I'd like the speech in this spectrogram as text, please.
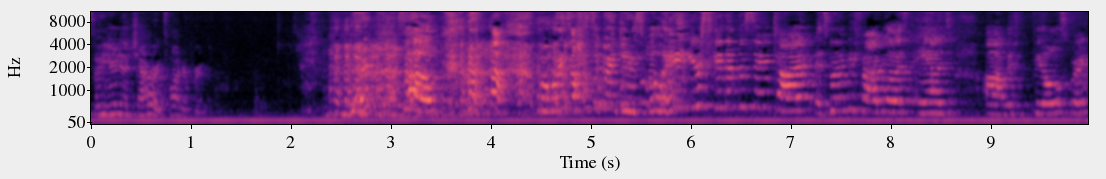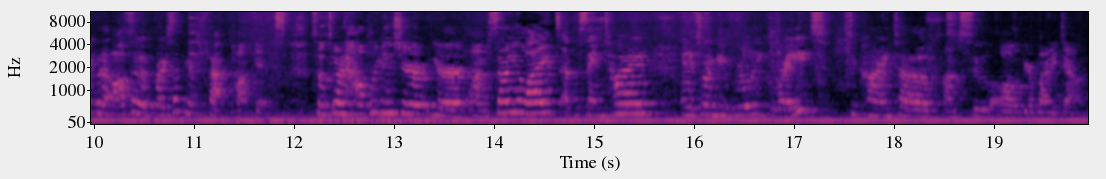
So you're in the shower, it's waterproof. so, but what it's also going to do is exfoliate your skin at the same time. It's going to be fabulous and um, it feels great, but it also it breaks up your fat pockets. So it's going to help reduce your, your um, cellulites at the same time, and it's going to be really great to kind of um, soothe all of your body down,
